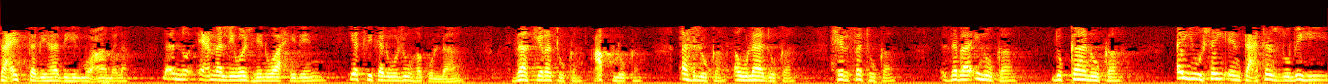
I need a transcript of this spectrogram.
سعدت بهذه المعاملة. لأنه اعمل لوجه واحد يكفك الوجوه كلها. ذاكرتك عقلك أهلك أولادك حرفتك زبائنك دكانك أي شيء تعتز به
